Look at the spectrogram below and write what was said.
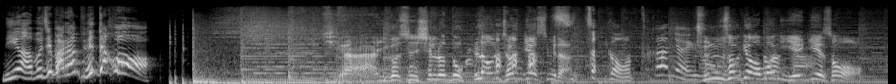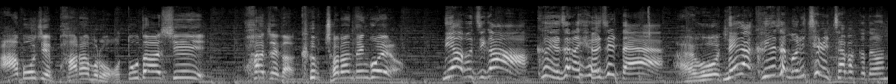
네 아버지 바람 핀다고! 이야 이것은 실로 놀라운 전기였습니다. 진짜 이거 어떡하냐, 이거. 준석이 어머니 얘기에서 아버지의 바람으로 또다시 화제가 급전환된 거예요. 네 아버지가 그 여자랑 헤어질 때 아이고 내가 그 여자 머리채를 잡았거든.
